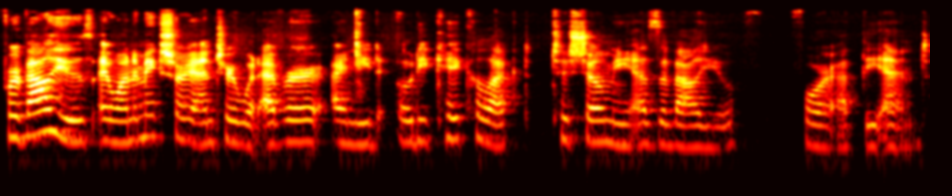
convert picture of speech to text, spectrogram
For values, I want to make sure I enter whatever I need ODK collect to show me as a value for at the end.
